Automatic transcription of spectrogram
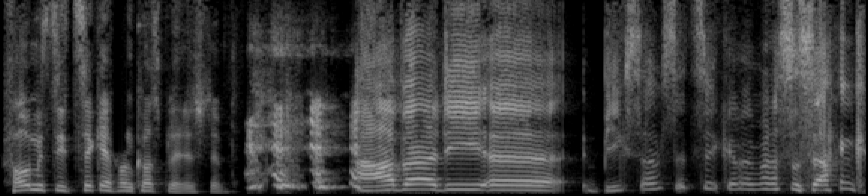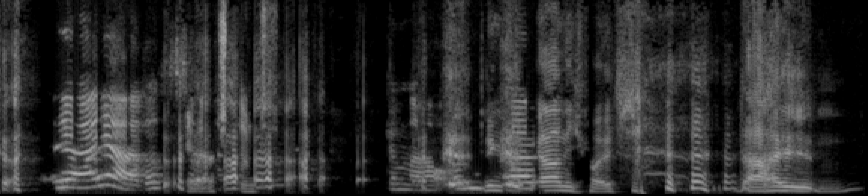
Form ist die Zicke von Cosplay, das stimmt. Aber die äh, biegsamste Zicke, wenn man das so sagen kann. Ja, ja, das stimmt. Ja, stimmt. Genau. Und, Klingt äh, doch gar nicht falsch. Nein.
